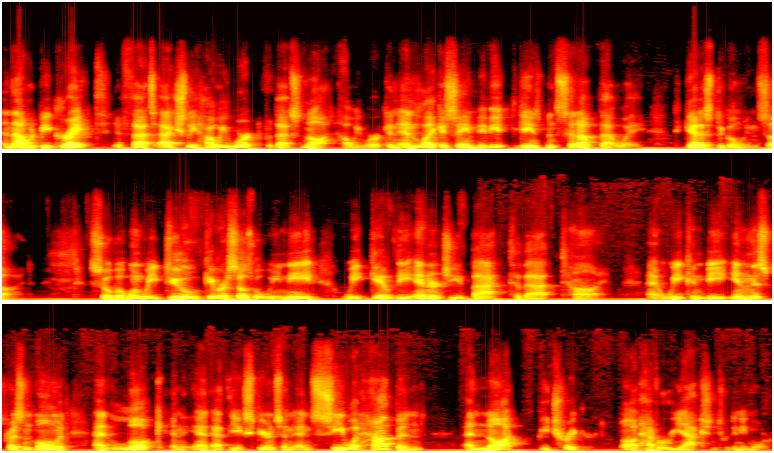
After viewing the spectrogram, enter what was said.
And that would be great if that's actually how we work but that's not how we work. And, and like I say, maybe the game's been set up that way to get us to go inside. So, but when we do give ourselves what we need, we give the energy back to that time. And we can be in this present moment and look and, and at the experience and, and see what happened and not be triggered, not have a reaction to it anymore.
